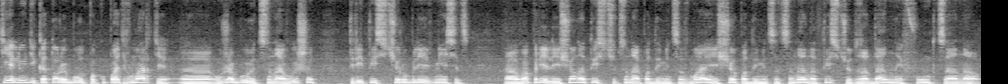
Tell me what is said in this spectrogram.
те люди, которые будут покупать в марте, э, уже будет цена выше 3000 рублей в месяц. А в апреле еще на 1000 цена подымется, в мае еще подымется цена на 1000 за данный функционал.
